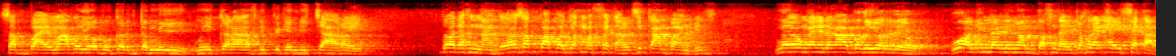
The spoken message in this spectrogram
Sa baay maa ko yóbbu kër yi muy di Pikine di caaro doo def nànk. Yow sa papa jox ma fetal ci campagne bi na yow nga ni da ngaa bëgg yor réew. Woo ñu mel ni ñoom Dof Ndeye jox leen ay fetal.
